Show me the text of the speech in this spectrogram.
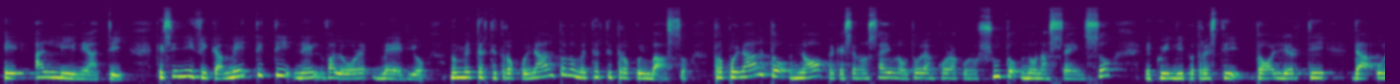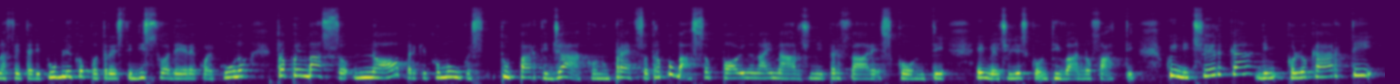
e allineati, che significa mettiti nel valore medio, non metterti troppo in alto, non metterti troppo in basso, troppo in alto no perché se non sei un autore ancora conosciuto conosciuto non ha senso e quindi potresti toglierti da una fetta di pubblico, potresti dissuadere qualcuno. Troppo in basso no, perché comunque tu parti già con un prezzo troppo basso, poi non hai margini per fare sconti e invece gli sconti vanno fatti. Quindi cerca di collocarti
